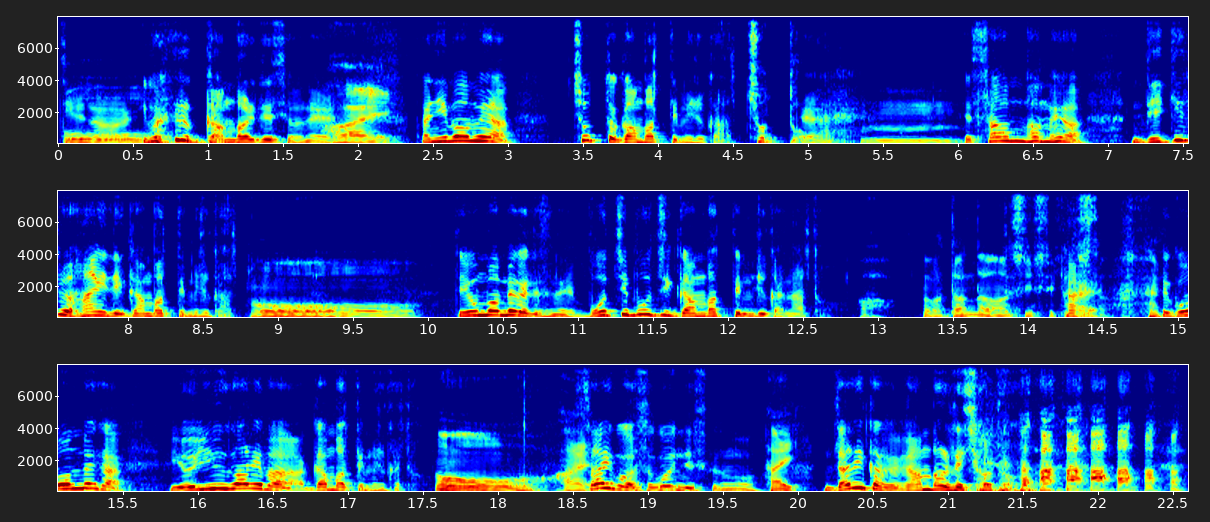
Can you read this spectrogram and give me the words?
ていうのはいわゆる頑張りですよね。はい、2番目はちょっと頑張ってみるか。ちょっと。ええ、で3番目はできる範囲で頑張ってみるか。で4番目がですねぼちぼち頑張ってみるかなと。あなんかだんだん安心してきました。はい、で5問目が余裕があれば頑張ってみるかと。おはい、最後はすごいんですけども、はい、誰かが頑張るでしょうと。まあ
